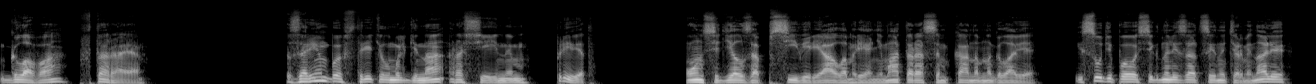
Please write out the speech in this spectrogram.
Глава вторая. Заремба встретил Мальгина рассеянным «Привет». Он сидел за пси-вериалом реаниматора с имканом на голове и, судя по сигнализации на терминале,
